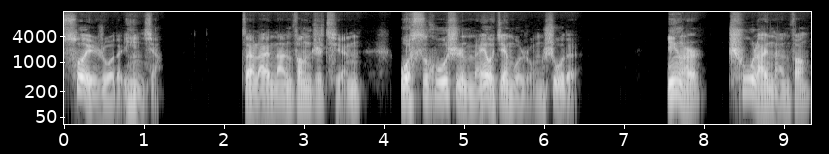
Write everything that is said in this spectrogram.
脆弱的印象，在来南方之前，我似乎是没有见过榕树的，因而初来南方，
